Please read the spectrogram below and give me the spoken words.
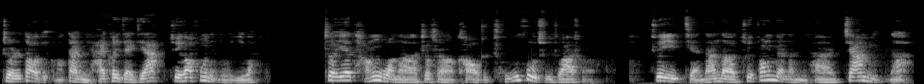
这是到顶了，但是你还可以再加，最高封顶就是一万。这些糖果呢，就是要靠重复去抓宠。最简单的、最方便的，你看加敏的，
